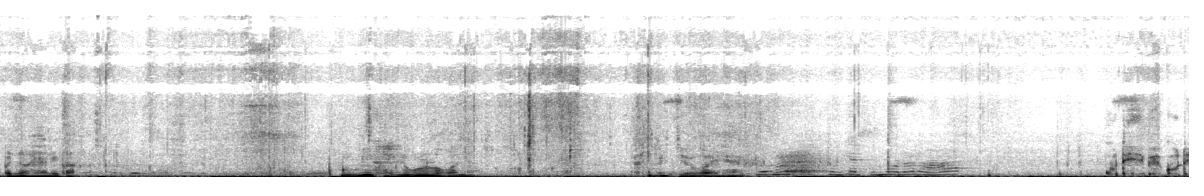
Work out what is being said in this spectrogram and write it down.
เป็นอย่างแห้ดีก็มึงนี่ใครรู้หรอวะเนี่ยไม่เจอไว้ฮะกูเดเบ็ดกูเด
